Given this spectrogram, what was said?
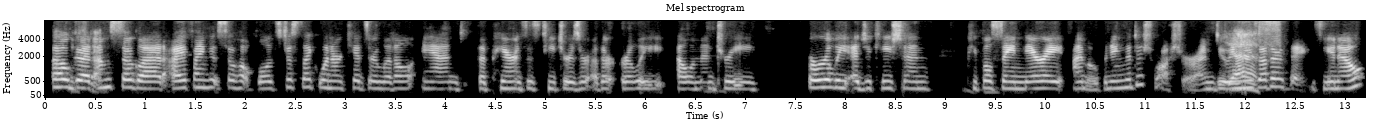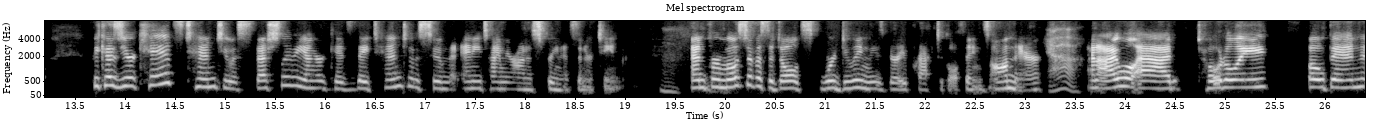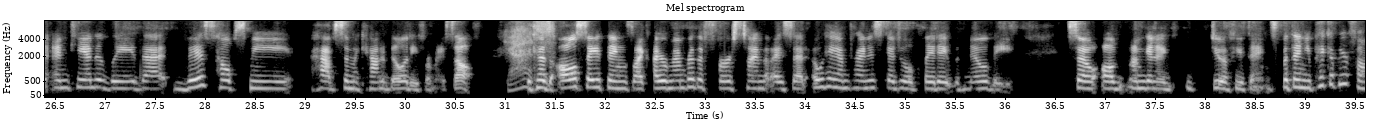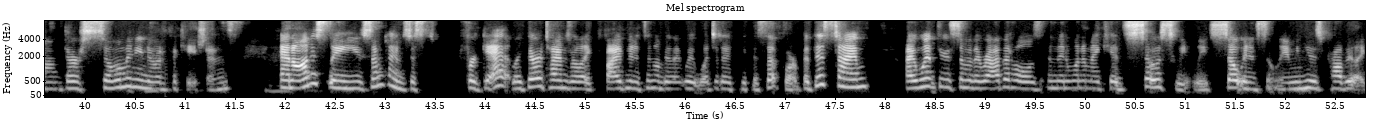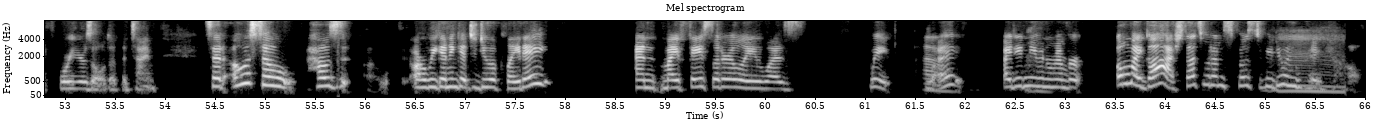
Oh, good. I'm so glad. I find it so helpful. It's just like when our kids are little and the parents as teachers or other early elementary, early education people mm-hmm. say narrate, I'm opening the dishwasher, I'm doing yes. these other things, you know? Because your kids tend to, especially the younger kids, they tend to assume that anytime you're on a screen, it's entertainment. Mm. And for most of us adults, we're doing these very practical things on there. Yeah. And I will add totally open and candidly that this helps me have some accountability for myself. Yes. Because I'll say things like, I remember the first time that I said, Oh, hey, I'm trying to schedule a play date with Novi. So i am going to do a few things. But then you pick up your phone, there are so many mm-hmm. notifications. Mm-hmm. And honestly, you sometimes just forget. Like there are times where like five minutes in, I'll be like, wait, what did I pick this up for? But this time I went through some of the rabbit holes. And then one of my kids, so sweetly, so innocently, I mean, he was probably like four years old at the time, said, Oh, so how's are we going to get to do a play date? And my face literally was, wait, oh. what? I didn't even mm. remember. Oh my gosh, that's what I'm supposed to be doing mm. right now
